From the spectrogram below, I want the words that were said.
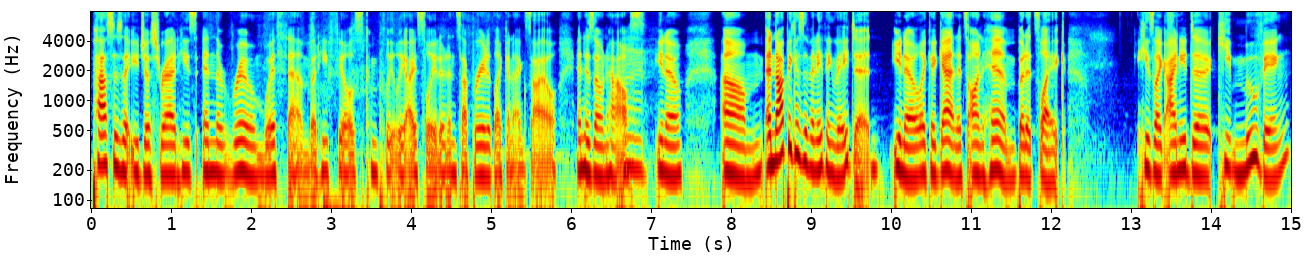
passage that you just read, he's in the room with them, but he feels completely isolated and separated like an exile in his own house, Mm. you know. Um and not because of anything they did, you know, like again, it's on him, but it's like he's like I need to keep moving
